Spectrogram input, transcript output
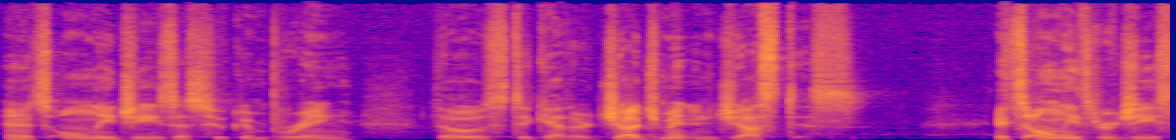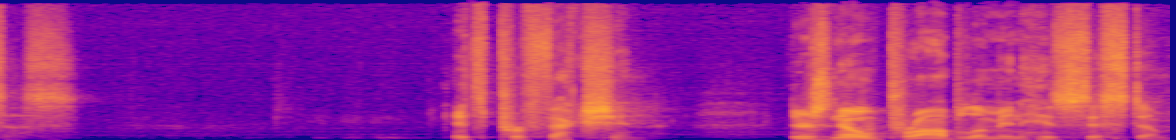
And it's only Jesus who can bring those together judgment and justice. It's only through Jesus. It's perfection. There's no problem in his system.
